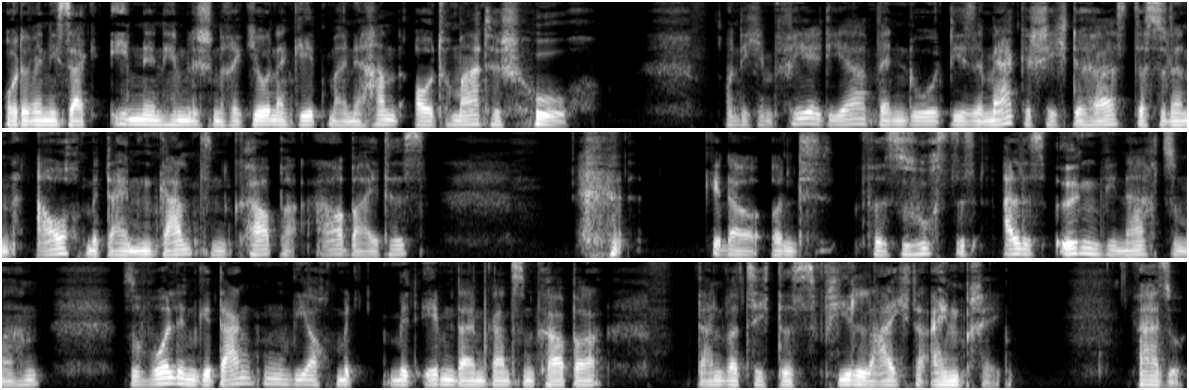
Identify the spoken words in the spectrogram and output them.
Oder wenn ich sage, in den himmlischen Regionen, dann geht meine Hand automatisch hoch. Und ich empfehle dir, wenn du diese Merkgeschichte hörst, dass du dann auch mit deinem ganzen Körper arbeitest. Genau, und versuchst es alles irgendwie nachzumachen, sowohl in Gedanken wie auch mit, mit eben deinem ganzen Körper, dann wird sich das viel leichter einprägen. Also,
